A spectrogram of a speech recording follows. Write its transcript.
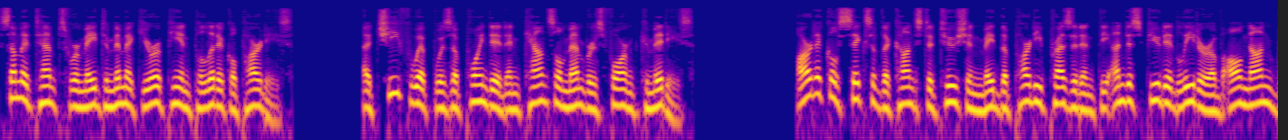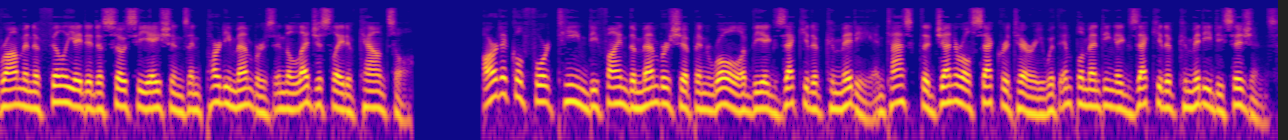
some attempts were made to mimic European political parties. A chief whip was appointed and council members formed committees. Article 6 of the Constitution made the party president the undisputed leader of all non-Brahmin affiliated associations and party members in the Legislative Council. Article 14 defined the membership and role of the Executive Committee and tasked the General Secretary with implementing Executive Committee decisions.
